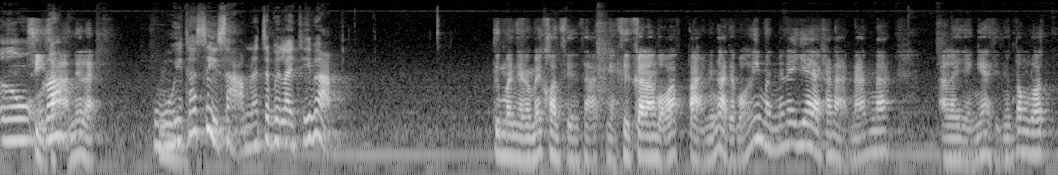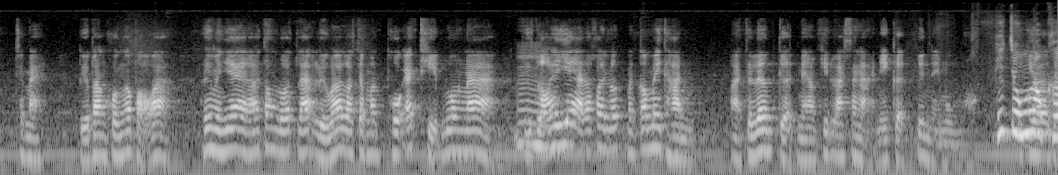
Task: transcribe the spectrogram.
เออสี่รอสามบนี่แหละโอ้ยถ้าสี่สามนะจะเป็นอะไรที่แบบ คือมันยังไม่คอนเซนแซสไงคือกำลังบอกว่าฝ่ายนึงอาจจะบอกเฮ้ยมันไม่ได้แย่ขนาดนั้นนะอะไรอย่างเงี้ยถึงจะต้องลดใช่ไหมหรือบางคนก็บอกว่าเฮ้ยมันแย่แล้วต้องลดแล้ว หรือว่าเราจะมาโ r ร a c t i v e ล่วงหน้าอืมคือรอให้แย่แล้วค่อยลดมันก็ไม่ทัน อาจจะเริ่มเกิดแนวคิดลักษณะนี้เกิดขึ้นในมุมมอง พี่จุ้งที่เราเราเค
